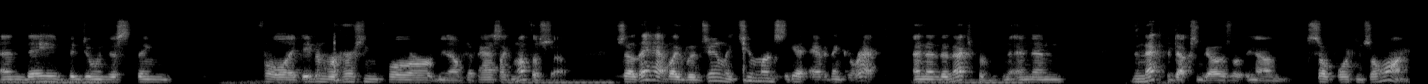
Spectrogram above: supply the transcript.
and they've been doing this thing for like they've been rehearsing for you know for the past like month or so so they have like legitimately two months to get everything correct, and then the next and then the next production goes, you know, so forth and so on.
